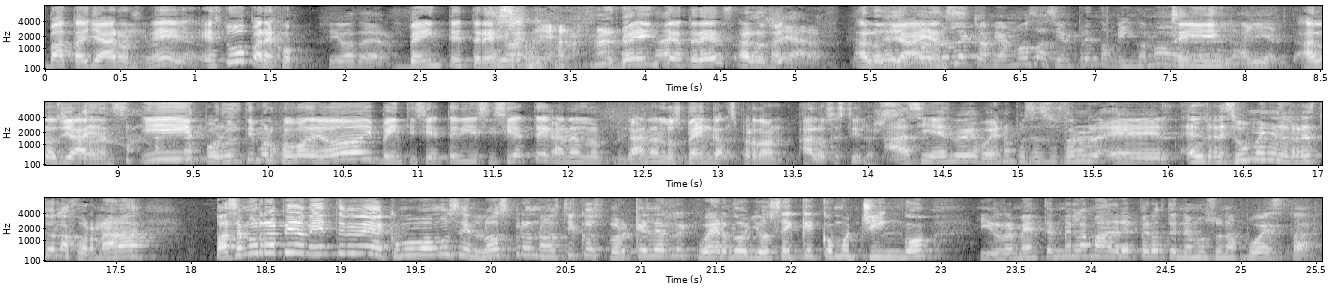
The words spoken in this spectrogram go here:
Batallaron. Sí, Eh, batallaron. estuvo parejo. Sí, batallaron. 23. Sí, batallaron. 20 a 3 a los, Batallaron. a los hecho, Giants. Nosotros le cambiamos a siempre en domingo, ¿no? Sí, El- ayer. a los Giants. Y por último, el juego de hoy, 27-17, ganan, los- ganan los Bengals, perdón, a los Steelers. Así es, bebé. Bueno, pues esos fueron el, el resumen, el resto de la jornada. Pasemos rápidamente, bebé, a cómo vamos en los pronósticos, porque les recuerdo, yo sé que como chingo y reméntenme la madre, pero tenemos una apuesta.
